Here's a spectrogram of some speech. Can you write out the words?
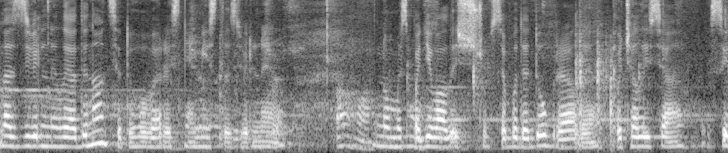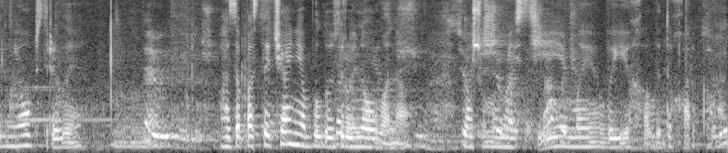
Нас звільнили 11 вересня, місто звільнили. Ну, ми сподівалися, що все буде добре, але почалися сильні обстріли. Газопостачання було зруйновано в нашому місті, і ми виїхали до Харкова.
